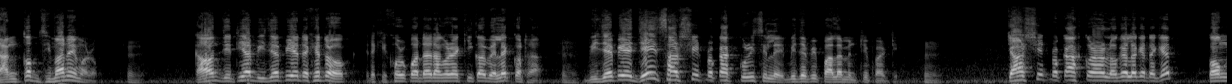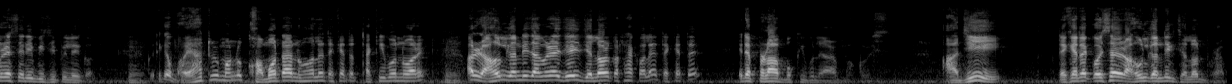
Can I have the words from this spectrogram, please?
দাংকপ যিমানেই মাৰক। কাৰণ যেতিয়া বিজেপিয়ে তেখেতক এতিয়া কিশোৰ উপাধ্যায় ডাঙৰীয়া কি কয় বেলেগ কথা। বিজেপিয়ে যেই চাৰ্জশ্বীট প্ৰকাশ কৰিছিলে বিজেপি পাৰ্লামেণ্টাৰী পাৰ্টি চাৰ্জশ্বীট প্ৰকাশ কৰাৰ লগে লগে তেখেত কংগ্ৰেছ এৰি বিজেপিলৈ গ'ল। গতিকে ভয়াতুৰ মানুহ ক্ষমতা নহ'লে তেখেতে থাকিব নোৱাৰে। আৰু ৰাহুল গান্ধী ডাঙৰীয়াই যেই জেলৰ কথা ক'লে, তেখেতে এতিয়া প্ৰলাপ বকিবলৈ আৰম্ভ কৰিছে। আজি তেখেতে কৈছে, ৰাহুল গান্ধীক জেলত ভৰাব।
